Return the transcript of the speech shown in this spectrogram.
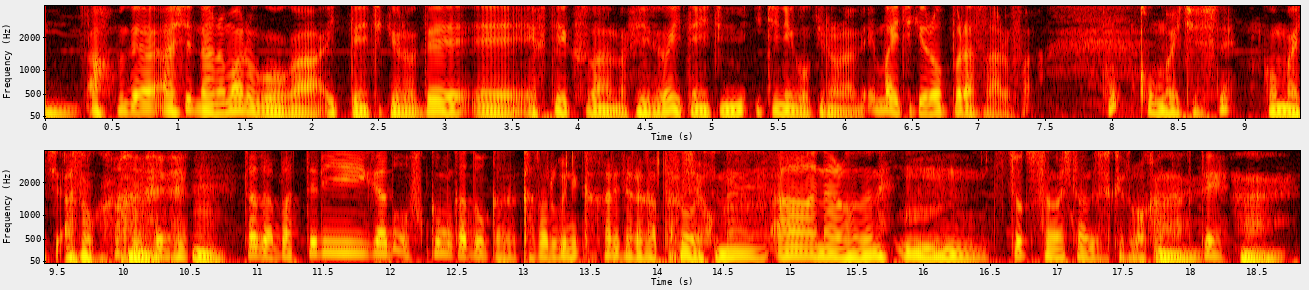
うんあ、ほんで、IC705 が1.1キロで、えー FTX1 のフィールドが1.125キロなんで、まあ1キロプラスアルファ。コンマ1ですね。コンマ1、あ、そうか。ただ、バッテリーが含むかどうかがカタログに書かれてなかったんですよ。そうですね。ああ、なるほどね。うん。ちょっと探したんですけど、わかんなくて。はい。はい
